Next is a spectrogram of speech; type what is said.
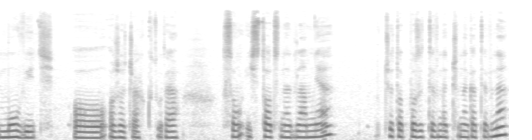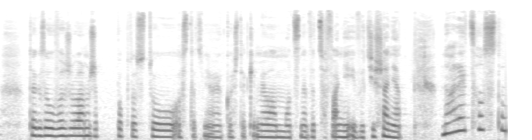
mówić o, o rzeczach, które są istotne dla mnie, czy to pozytywne, czy negatywne, tak zauważyłam, że po prostu ostatnio jakoś takie miałam mocne wycofanie i wyciszenie. No ale co z tą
